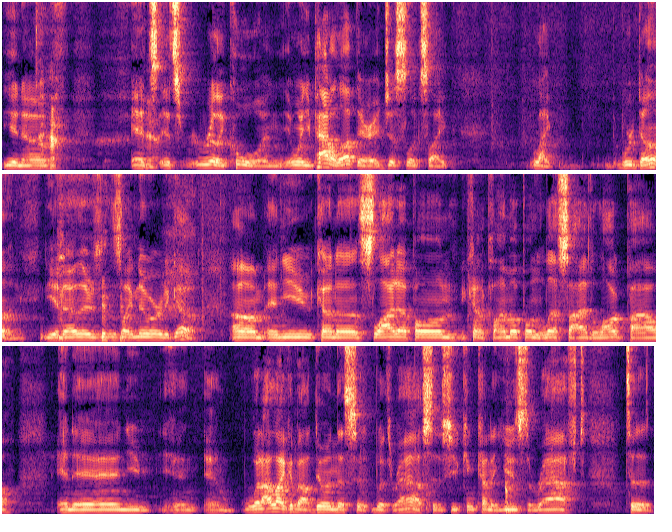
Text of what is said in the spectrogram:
you know. it's Yeah. it's really cool and when you paddle up there it just looks like like we're done. You know, there's there's like nowhere to go. Um, and you kind of slide up on, you kind of climb up on the left side of the log pile, and then you and, and what I like about doing this with rafts is you can kind of use the raft to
